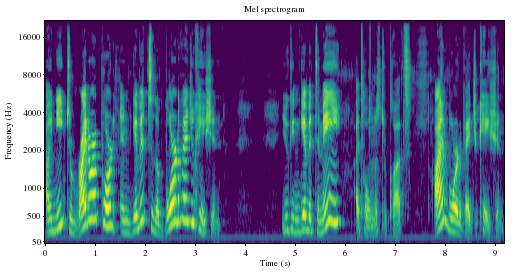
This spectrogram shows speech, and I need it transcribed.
I need to write a report and give it to the Board of Education. You can give it to me, I told Mr. Klutz. I'm Board of Education.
